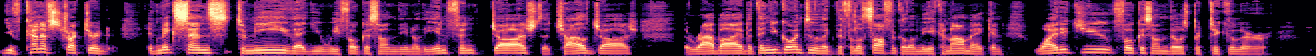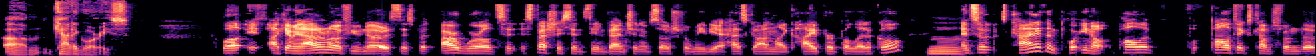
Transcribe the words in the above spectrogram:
you've kind of structured. It makes sense to me that you we focus on you know the infant Josh, the child Josh, the rabbi, but then you go into like the philosophical and the economic. And why did you focus on those particular um, categories? Well, it, like I mean, I don't know if you've noticed this, but our world, especially since the invention of social media, has gone like hyper political, Mm, and so it's kind of important. You know, poli- politics comes from the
